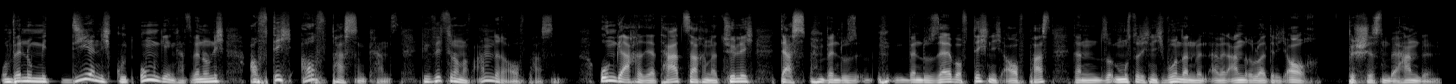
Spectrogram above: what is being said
Und wenn du mit dir nicht gut umgehen kannst, wenn du nicht auf dich aufpassen kannst, wie willst du dann auf andere aufpassen? Ungeachtet der Tatsache natürlich, dass wenn du, wenn du selber auf dich nicht aufpasst, dann musst du dich nicht wundern, wenn, wenn andere Leute dich auch beschissen behandeln.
